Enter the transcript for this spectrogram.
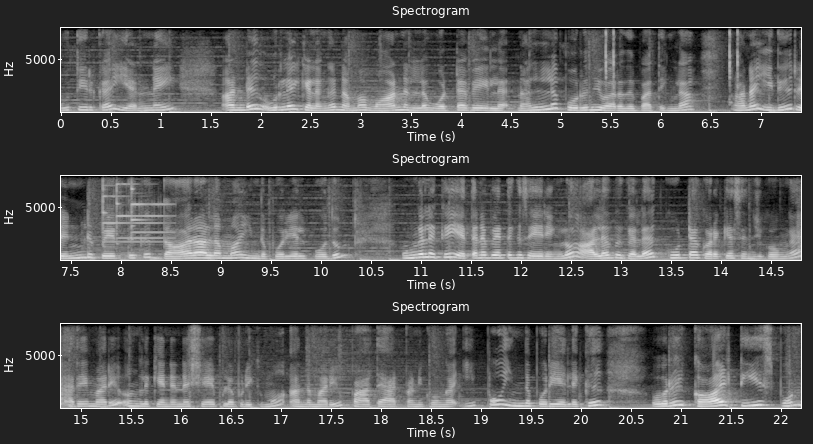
ஊற்றிருக்க எண்ணெய் அண்டு உருளைக்கிழங்கு நம்ம வானலில் ஒட்டவே இல்லை. நல்லா பொரிஞ்சு வர்றது பார்த்திங்களா ஆனால் இது ரெண்டு பேர்த்துக்கு தாராளமாக இந்த பொரியல் போதும். உங்களுக்கு எத்தனை பேர்த்துக்கு செய்கிறீங்களோ அளவுகளை கூட்ட குறைக்க செஞ்சுக்கோங்க. அதே மாதிரி உங்களுக்கு என்னென்ன ஷேப்பில் பிடிக்குமோ அந்த மாதிரியும் பார்த்து ஆட் பண்ணிக்கோங்க. இப்போது இந்த பொரியலுக்கு ஒரு கால் டீஸ்பூன்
